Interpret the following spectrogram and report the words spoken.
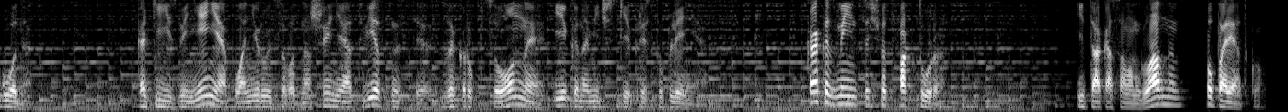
года, какие изменения планируются в отношении ответственности за коррупционные и экономические преступления, как изменится счет фактура. Итак, о самом главном по порядку.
